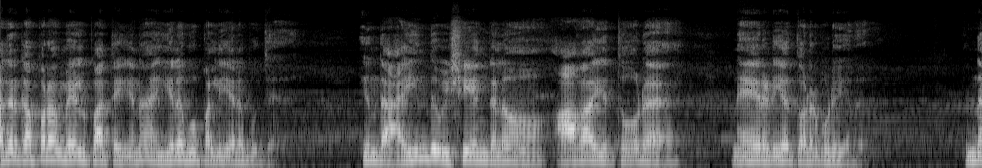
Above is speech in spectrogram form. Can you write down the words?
அதற்கப்புறம் மேல் பார்த்திங்கன்னா இரவு பள்ளியர பூஜை. இந்த ஐந்து விஷயங்களும் ஆகாயத்தோட நேரடியாக தொடர்புடையது. இந்த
